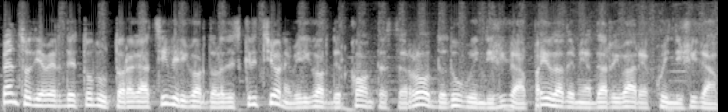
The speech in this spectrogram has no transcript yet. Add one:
Penso di aver detto tutto ragazzi. Vi ricordo la descrizione vi ricordo il contest road to 15k aiutatemi ad arrivare a 15k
